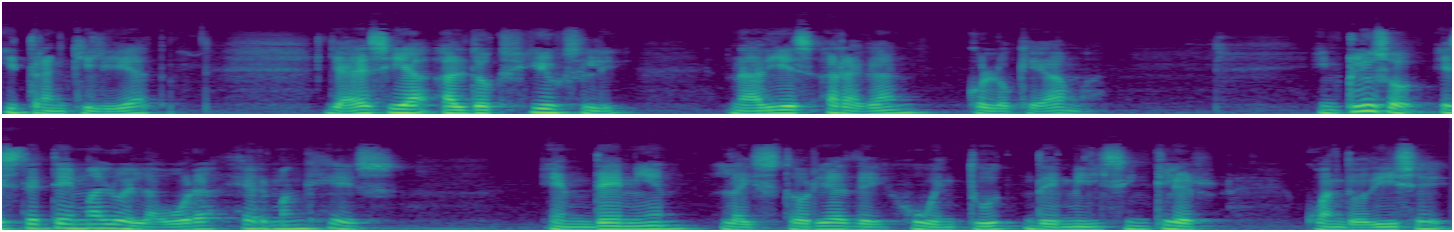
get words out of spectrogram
y tranquilidad. Ya decía Aldous Huxley, nadie es Aragán con lo que ama. Incluso este tema lo elabora Hermann Hesse en Demian, la historia de juventud de Emil Sinclair, cuando dice,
